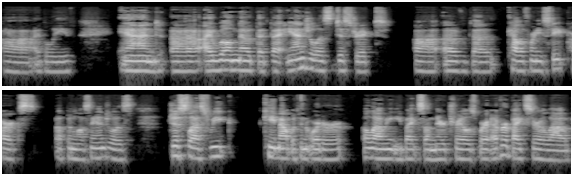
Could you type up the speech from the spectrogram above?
uh, I believe. And uh, I will note that the Angeles district uh, of the California state parks up in Los Angeles just last week came out with an order allowing e-bikes on their trails wherever bikes are allowed.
